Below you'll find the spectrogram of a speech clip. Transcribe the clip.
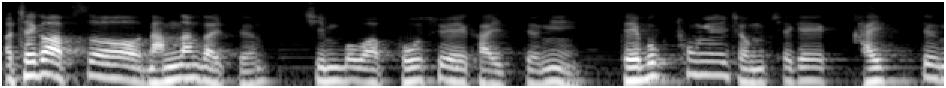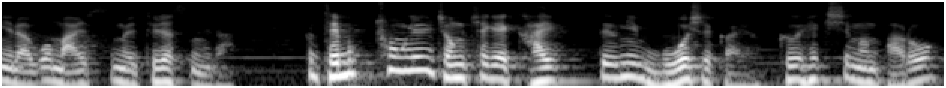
아, 제가 앞서 남남 갈등, 진보와 보수의 갈등이 대북 통일 정책의 갈등이라고 말씀을 드렸습니다. 그 대북 통일 정책의 갈등이 무엇일까요? 그 핵심은 바로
